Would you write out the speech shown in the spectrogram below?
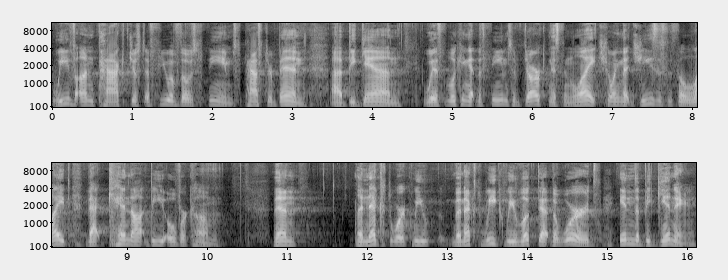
we've unpacked just a few of those themes. Pastor Ben uh, began with looking at the themes of darkness and light, showing that Jesus is the light that cannot be overcome. Then the next work we the next week we looked at the words in the beginning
